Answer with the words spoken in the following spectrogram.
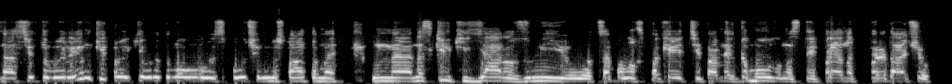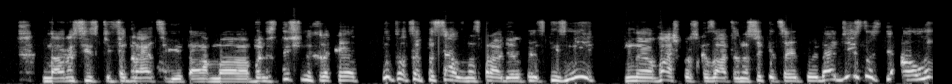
на світові ринки, про які вони домовилися сполученими штатами. Наскільки я розумію, це було в пакеті певних домовленостей про передачу на Російській Федерації там балістичних ракет. Ну про це писали насправді європейські змі. Важко сказати наскільки це відповідає дійсності, але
